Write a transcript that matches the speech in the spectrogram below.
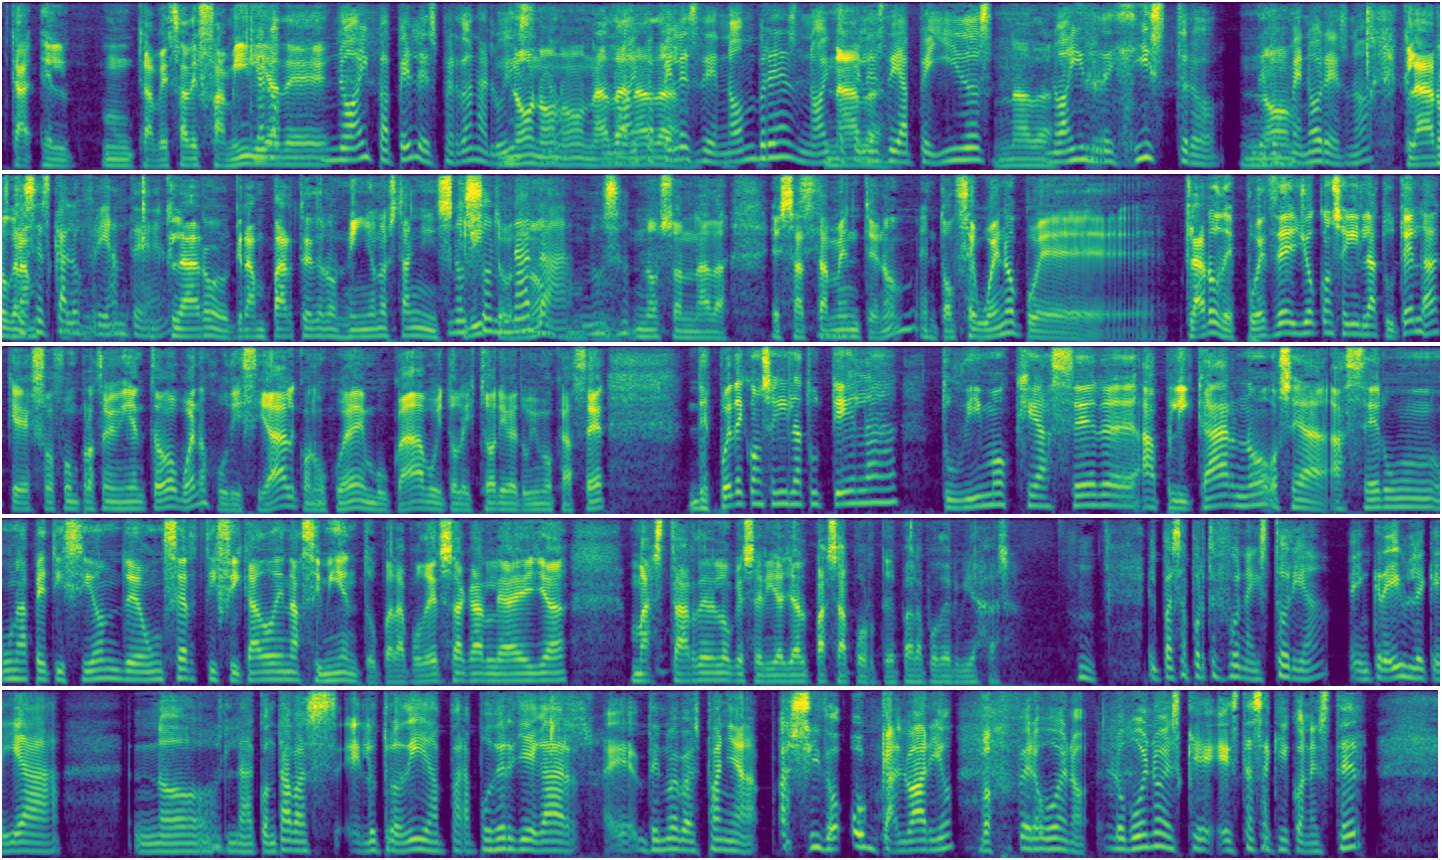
cabeza de familia de... No hay papeles, perdona Luis. No, no, no, nada. No hay papeles de nombres, no hay papeles de apellidos, nada. no hay registro de los menores, ¿no? Claro, es, es escalofriante. ¿eh? Claro, gran parte de los niños no están inscritos. No son nada. No, son... no son nada, exactamente, ¿no? Entonces, bueno, pues claro, después de yo conseguir la tutela, que eso fue un procedimiento, bueno, judicial, con un juez en Bucabo y toda la historia que tuvimos que hacer, después de conseguir la tutela, tuvimos que hacer, eh, aplicar, ¿no? O sea, hacer una petición de un certificado de nacimiento para poder sacarle a ella más tarde lo que sería ya el pasaporte para poder viajar. Hmm. El pasaporte fue una historia increíble que ya nos la contabas el otro día, para poder llegar eh, de nuevo a España ha sido un calvario, pero bueno, lo bueno es que estás aquí con Esther,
